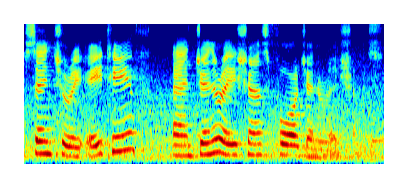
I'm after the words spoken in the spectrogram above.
century 18th, and generations for generations.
